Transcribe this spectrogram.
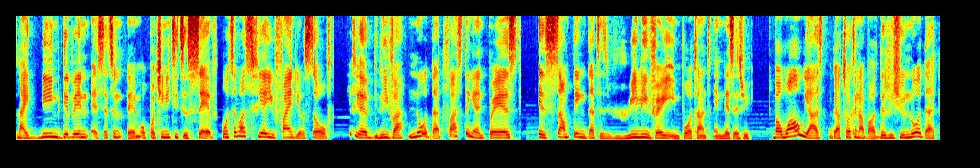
like being given a certain um, opportunity to serve whatever sphere you find yourself if you're a believer know that fasting and prayers is something that is really very important and necessary but while we are we are talking about this we should know that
